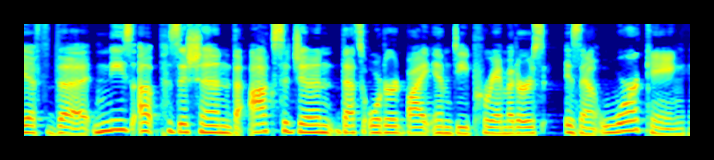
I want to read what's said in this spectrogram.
if the knees up position, the oxygen that's ordered by MD parameters isn't working,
